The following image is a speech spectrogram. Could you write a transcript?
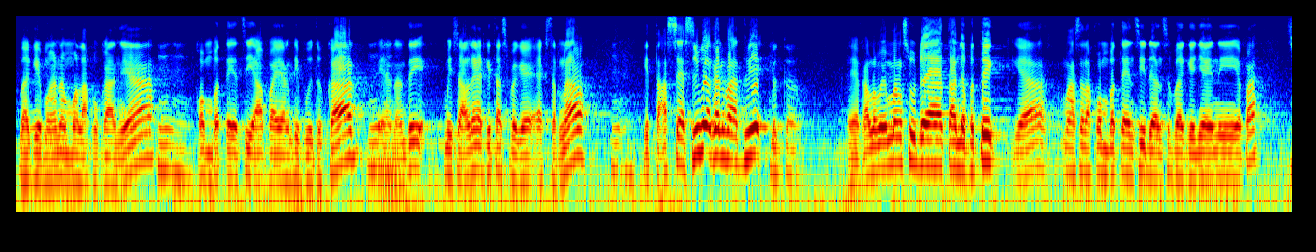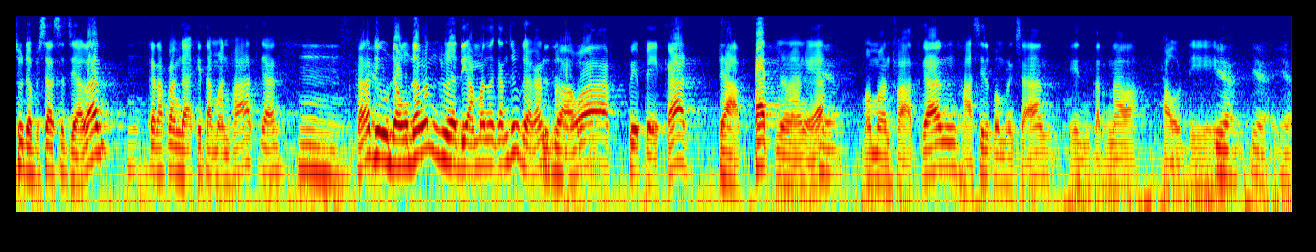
bagaimana melakukannya, Hmm. kompetensi apa yang dibutuhkan. Ya nanti misalnya kita sebagai eksternal kita assess juga kan Pak Dwi. betul Ya kalau memang sudah tanda petik ya masalah kompetensi dan sebagainya ini apa sudah bisa sejalan, kenapa nggak kita manfaatkan? Hmm, Karena di undang-undang kan sudah diamanatkan juga kan Betul, bahwa BPK dapat memang ya Iya. memanfaatkan hasil pemeriksaan internal audit. iya iya iya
